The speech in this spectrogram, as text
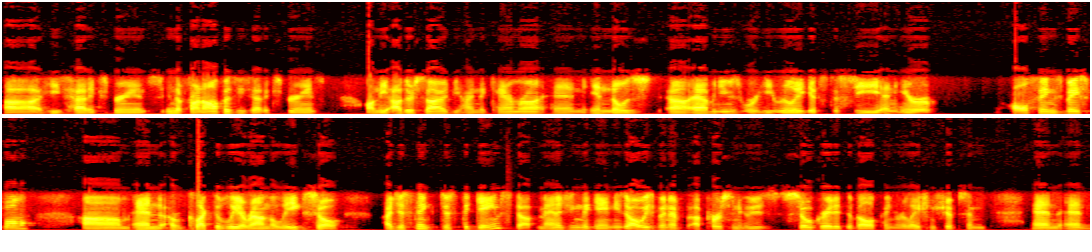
Uh, he's had experience in the front office. He's had experience on the other side behind the camera and in those uh, avenues where he really gets to see and hear all things baseball um, and uh, collectively around the league. So I just think just the game stuff, managing the game. He's always been a, a person who's so great at developing relationships and and and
